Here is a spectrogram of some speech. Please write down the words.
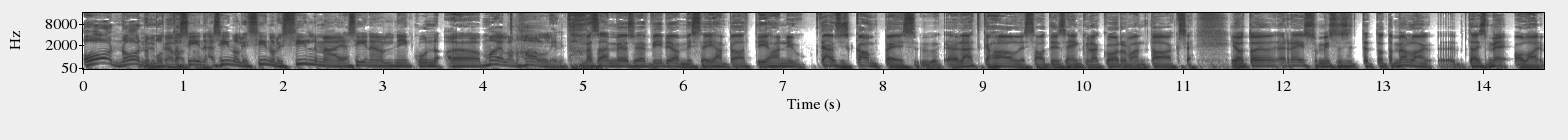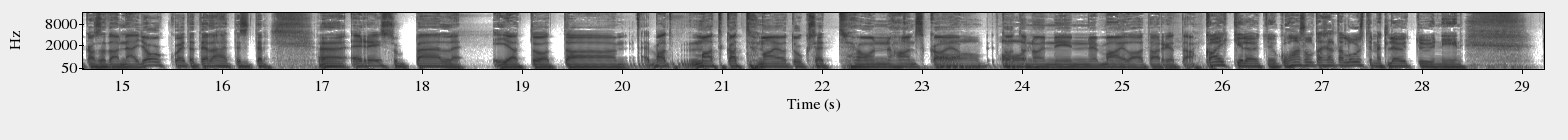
On, on, Nyt mutta pelataan. siinä, siinä, oli, siinä oli silmää ja siinä oli niin kuin, ö, mailan hallinta. Mä sain myös yhden videon, missä ihan pelattiin ihan niin kuin täysissä kampeissa äh, lätkähallissa. Otin sen kyllä korvan taakse. Ja toi reissu, missä sitten tota, me ollaan, äh, tai siis me ollaan, kasataan nämä joukkueet, ja te lähdette sitten äh, reissun päälle ja tuota, mat, matkat, majoitukset on hanskaa ja On, tuota, on. noin niin mailaa tarjotaan. Kaikki löytyy. Kunhan sulta sieltä luistimet löytyy, niin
